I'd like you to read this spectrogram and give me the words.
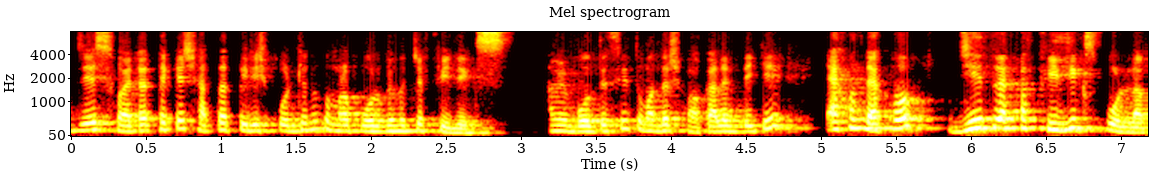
যে ছয়টা থেকে সাতটা তিরিশ পর্যন্ত তোমরা পড়বে হচ্ছে ফিজিক্স আমি বলতেছি তোমাদের সকালের দিকে। এখন দেখো, যেহেতু একটা ফিজিক্স পড়লাম,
